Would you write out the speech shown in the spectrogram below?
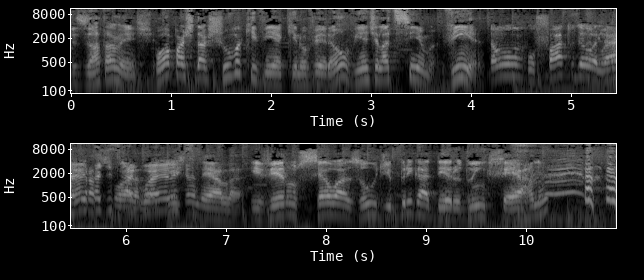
Exatamente. Boa parte da chuva que vinha aqui no verão vinha de lá de cima. Vinha. Então, o fato de eu olhar Agora pra tá de- fora agora na minha ele- janela e ver um céu azul de brigadeiro do inferno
